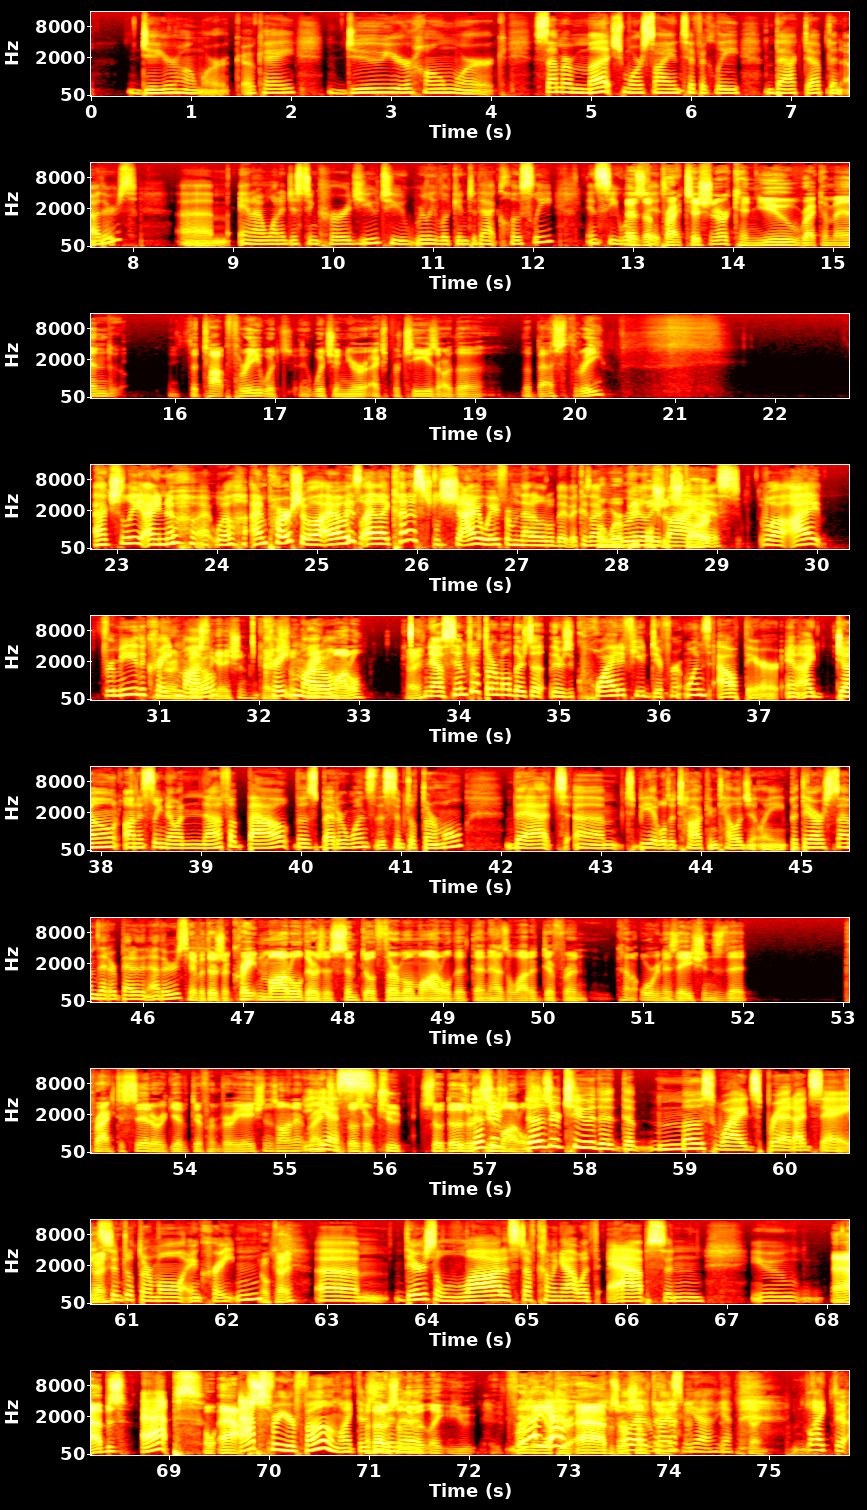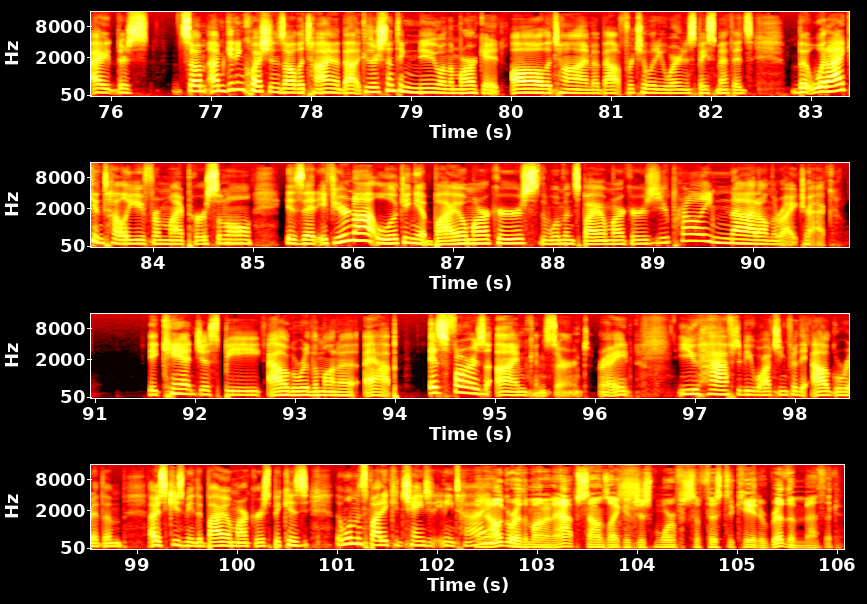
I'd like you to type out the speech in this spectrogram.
Do your homework, okay? Do your homework. Some are much more scientifically backed up than others. Um, and I want to just encourage you to really look into that closely and see what. As a fits. practitioner, can you recommend the top three, which which in your expertise are the the best three? Actually, I know. Well, I'm partial. I always I like kind of shy away from that a little bit because I'm where people really should start? biased. Well, I for me the Creighton model. investigation? Okay, Creighton so model. Creighton model. Okay. Now, symptothermal, there's a there's quite a few different ones out there, and I don't honestly know enough about those better ones, the symptothermal, that um, to be able to talk intelligently. But there are some that are better than others. Okay, but there's a Creighton model. There's a symptothermal model that then has a lot of different kind of organizations that practice it or give different variations on it, right? Yes. So those are two. So those are those two are models. those are two of the the most widespread, I'd say, Okay. symptothermal and Creighton. okay. Um, there's a lot of stuff coming out with apps and you Abs. apps. Oh, apps. Apps for your phone, like I there's thought it was something a, like you firming up yeah. your abs or oh, that something. reminds me. Yeah, yeah. Okay. Like there, I there's so I'm I'm getting questions all the time about because there's something new on the market all the time about fertility awareness based methods. But what I can tell you from my personal is that if you're not looking at biomarkers, the woman's biomarkers, you're probably not on the right track. It can't just be algorithm on a app. As far as I'm concerned, right? You have to be watching for the algorithm, or excuse me, the biomarkers, because the woman's body can change at any time. An algorithm on an app sounds like a just more sophisticated rhythm method.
